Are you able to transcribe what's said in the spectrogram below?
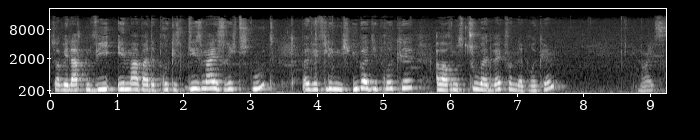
So, wir landen wie immer bei der Brücke. Diesmal ist richtig gut, weil wir fliegen nicht über die Brücke, aber auch nicht zu weit weg von der Brücke. Nice.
